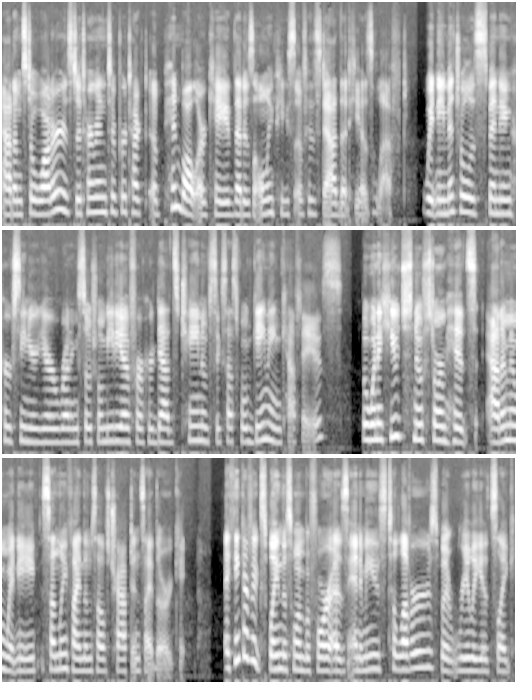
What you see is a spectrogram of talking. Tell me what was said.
Adam Stillwater is determined to protect a pinball arcade that is the only piece of his dad that he has left. Whitney Mitchell is spending her senior year running social media for her dad's chain of successful gaming cafes. But when a huge snowstorm hits, Adam and Whitney suddenly find themselves trapped inside the arcade. I think I've explained this one before as enemies to lovers, but really it's like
